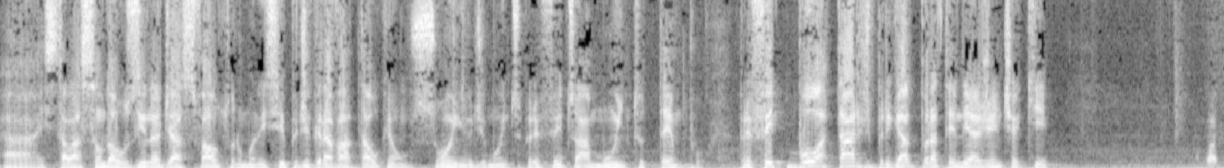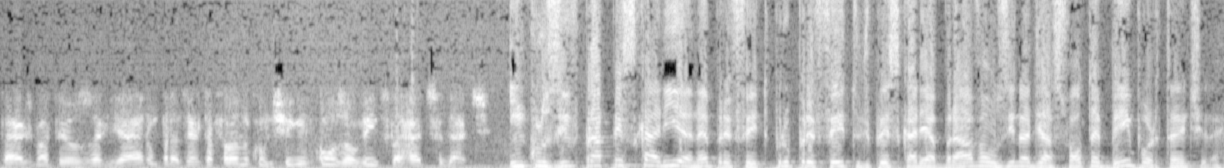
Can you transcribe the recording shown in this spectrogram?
a instalação da usina de asfalto no município de Gravatal, que é um sonho de muitos prefeitos há muito tempo. Prefeito, boa tarde, obrigado por atender a gente aqui. Boa tarde, Matheus Aguiar. Um prazer estar falando contigo e com os ouvintes da Rádio Cidade. Inclusive para a pescaria, né, prefeito? Para o prefeito de Pescaria Brava, a usina de asfalto é bem importante, né?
